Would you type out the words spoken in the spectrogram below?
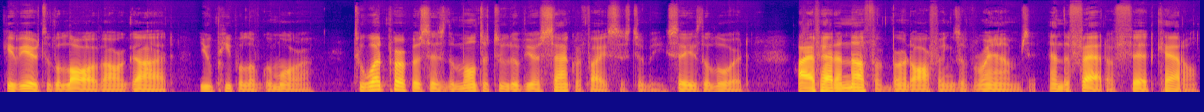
Give ear to the law of our God, you people of Gomorrah. To what purpose is the multitude of your sacrifices to me, says the Lord? I have had enough of burnt offerings of rams and the fat of fed cattle.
